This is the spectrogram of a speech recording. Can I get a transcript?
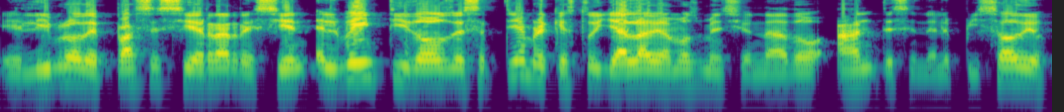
el libro de paz se cierra recién el 22 de septiembre, que esto ya lo habíamos mencionado antes en el episodio.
